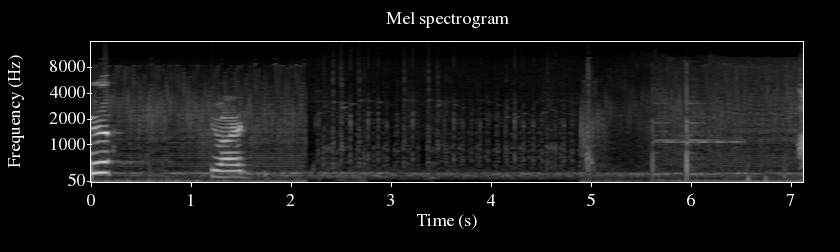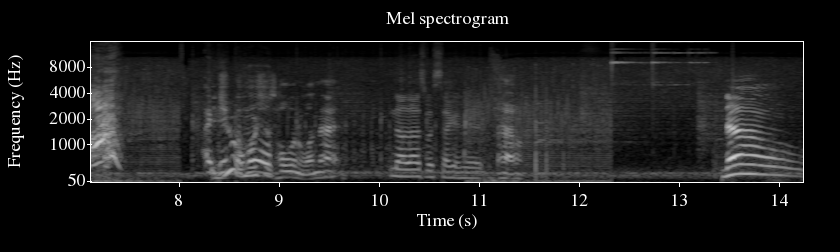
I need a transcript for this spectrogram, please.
Oop. Too hard. Ah! I Did you almost hole. just hole in one that? No, that was my second hit. Oh. No.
